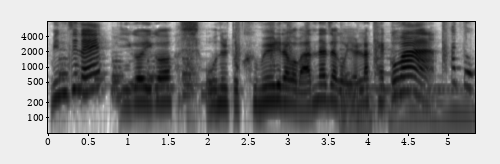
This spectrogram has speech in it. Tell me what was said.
민지네. 이거 이거 오늘 또 금요일이라고 만나자고 연락했구만. 아또.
